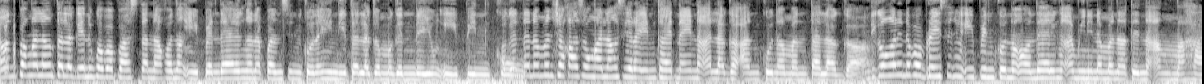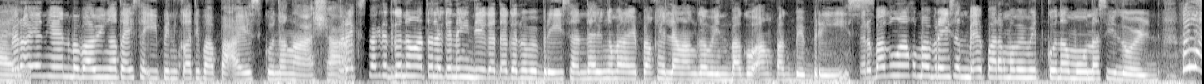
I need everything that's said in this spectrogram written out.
Noon pa nga lang talaga eh, nagpapapasta na ako ng ipin dahil nga napansin ko na hindi talaga maganda yung ipin ko. Maganda naman siya kaso nga lang sirain kahit na inaalagaan ko naman talaga. Hindi ko nga rin napabracean yung ipin ko noon dahil nga aminin naman natin na ang mahal. Pero ayan ngayon, babawi nga tayo sa ipin ko at ipapaayos ko na nga siya. Pero expected ko na nga talaga na hindi agad-agad mababracean dahil nga marami pang kailangan gawin bago ang pagbe-brace. Pero bago nga ako mabracean, be, parang mamimit ko na muna si Lord. Hala!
